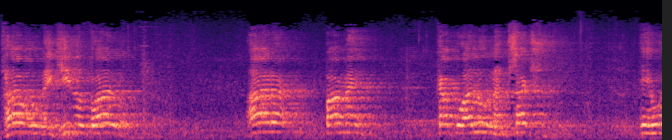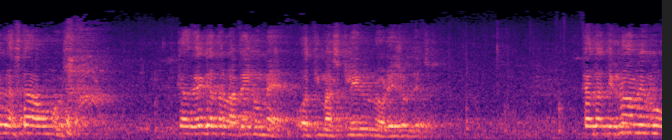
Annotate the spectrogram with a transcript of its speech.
θάβουν εκείνο το άλλο. Άρα πάμε κάπου αλλού να ψάξουμε. Ε, όλα αυτά όμως δεν καταλαβαίνουμε ότι μας κλείνουν ορίζοντες. Κατά τη γνώμη μου,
